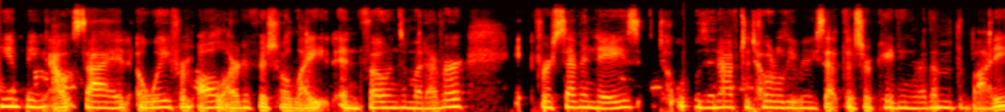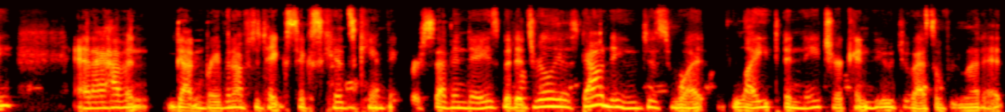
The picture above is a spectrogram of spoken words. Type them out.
camping outside away from all artificial light and phones and whatever for seven days was enough to totally reset the circadian rhythm of the body. And I haven't gotten brave enough to take six kids camping for seven days, but it's really astounding just what light and nature can do to us if we let it.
